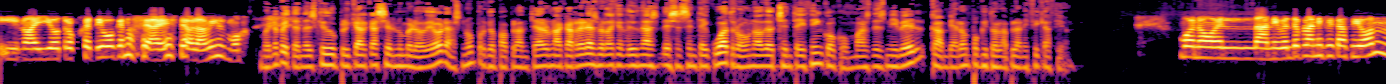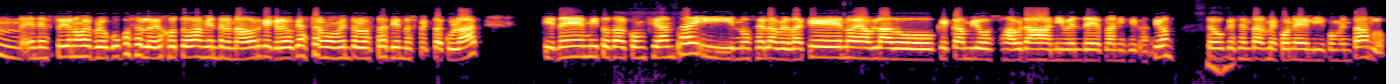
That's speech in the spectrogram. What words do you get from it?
y no hay otro objetivo que no sea este ahora mismo. Bueno, pero tendréis que duplicar casi el número de horas, ¿no? Porque para plantear una carrera es verdad que de unas de 64 a una de 85 con más desnivel cambiará un poquito la planificación. Bueno, el- a nivel de planificación, en esto yo no me preocupo, se lo dejo todo a mi entrenador, que creo que hasta el momento lo está haciendo espectacular. Tiene mi total confianza y no sé, la verdad que no he hablado qué cambios habrá a nivel de planificación. Tengo que sentarme con él y comentarlo.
